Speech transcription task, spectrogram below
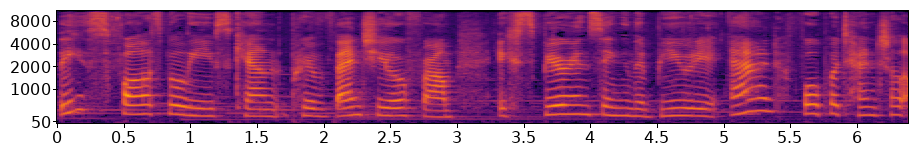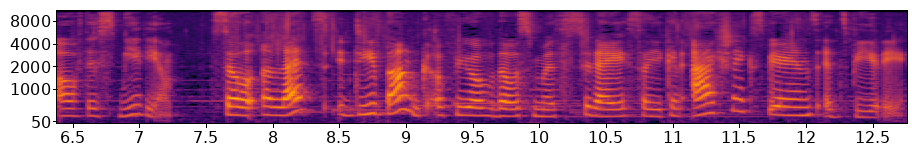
these false beliefs can prevent you from experiencing the beauty and full potential of this medium. So let's debunk a few of those myths today so you can actually experience its beauty.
